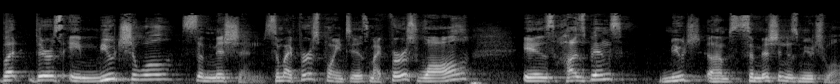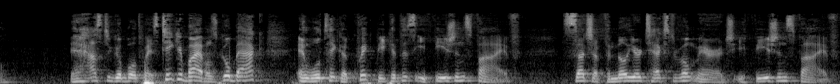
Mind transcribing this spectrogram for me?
but there's a mutual submission. So, my first point is my first wall is husbands, um, submission is mutual. It has to go both ways. Take your Bibles, go back, and we'll take a quick peek at this Ephesians 5. Such a familiar text about marriage, Ephesians 5.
